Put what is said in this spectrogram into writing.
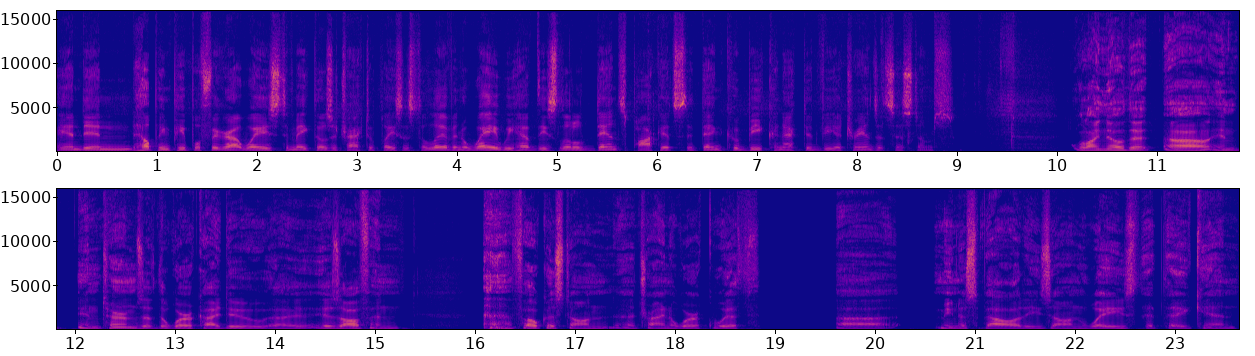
and in helping people figure out ways to make those attractive places to live. In a way, we have these little dense pockets that then could be connected via transit systems. Well, I know that uh, in in terms of the work I do uh, is often focused on uh, trying to work with uh, municipalities on ways that they can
